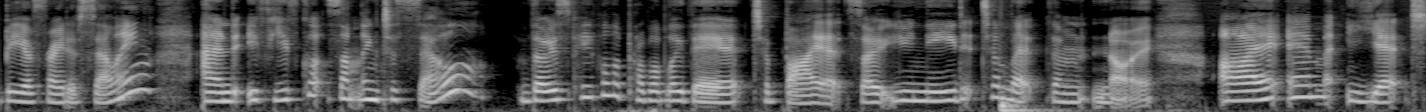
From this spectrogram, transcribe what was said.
be afraid of selling, and if you've got something to sell, those people are probably there to buy it. So you need to let them know. I am yet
